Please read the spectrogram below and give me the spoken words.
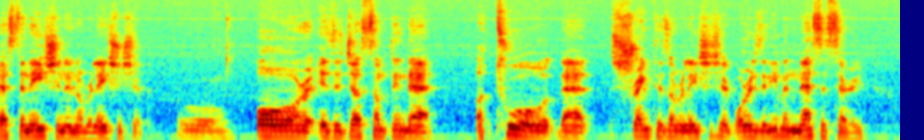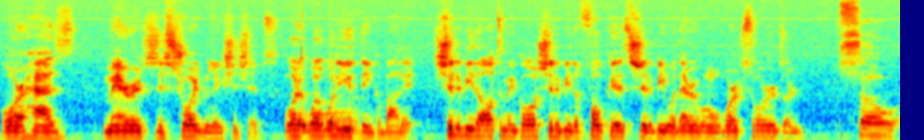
destination in a relationship? Oh. or is it just something that a tool that strengthens a relationship or is it even necessary or has marriage destroyed relationships. What what, what do you Uh, think about it? Should it be the ultimate goal? Should it be the focus? Should it be what everyone works towards or? So,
